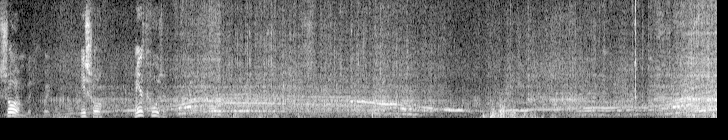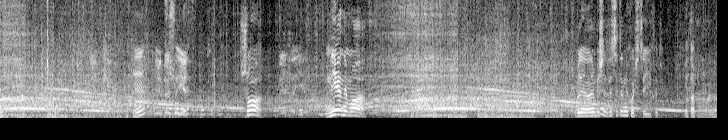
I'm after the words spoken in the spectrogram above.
Що? Блядь, не. І що? Мінськ хуже. Що? Дельта есть? Ні, нема. Блін, нам більше 30 не хочеться їхати. І так нормально.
